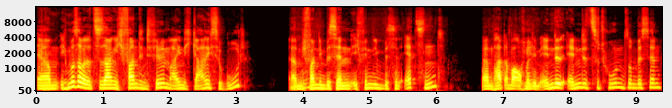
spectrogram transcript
Ähm, ich muss aber dazu sagen, ich fand den Film eigentlich gar nicht so gut. Ähm, Ich Mhm. fand ihn ein bisschen, ich finde ihn ein bisschen ätzend. Ähm, hat aber auch Okay. mit dem Ende, Ende zu tun, so ein bisschen.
